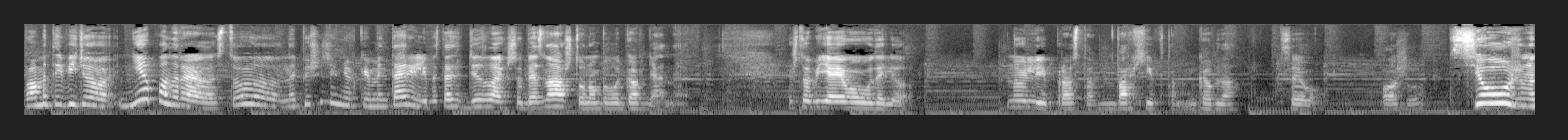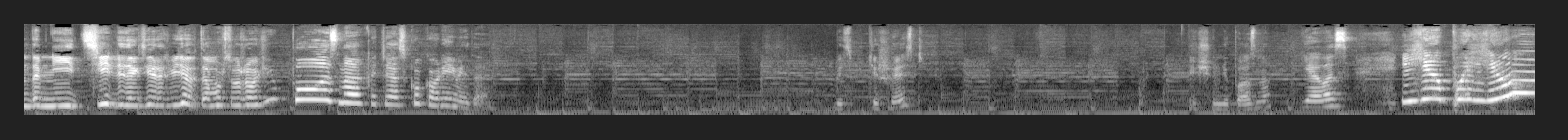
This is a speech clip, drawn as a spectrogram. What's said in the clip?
вам это видео не понравилось, то напишите мне в комментарии или поставьте дизлайк, чтобы я знала, что оно было говняное. И чтобы я его удалила. Ну или просто в архив там говна своего положила. Все уже, надо мне идти редактировать видео, потому что уже очень поздно. Хотя сколько времени-то? Без пяти шесть? Еще не поздно. Я вас люблю!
